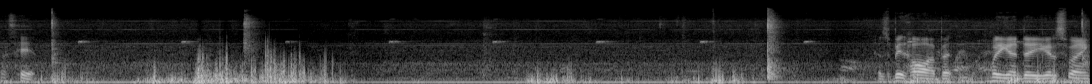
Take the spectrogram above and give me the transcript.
Nice hit. A bit high, but what are you going to do? you got to swing.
